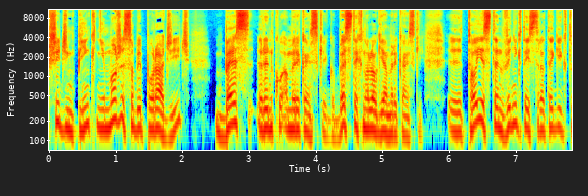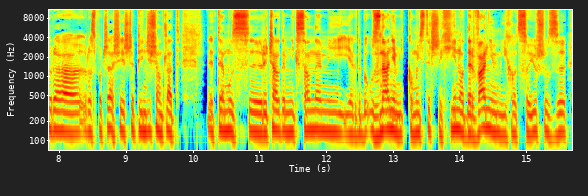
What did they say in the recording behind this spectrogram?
Xi Jinping nie może sobie poradzić bez rynku amerykańskiego, bez technologii amerykańskich. Y, to jest ten wynik tej strategii, która rozpoczęła się jeszcze 50 lat temu z Richardem Nixonem i jak gdyby uznaniem komunistycznych Chin, oderwaniem ich od sojuszu z,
